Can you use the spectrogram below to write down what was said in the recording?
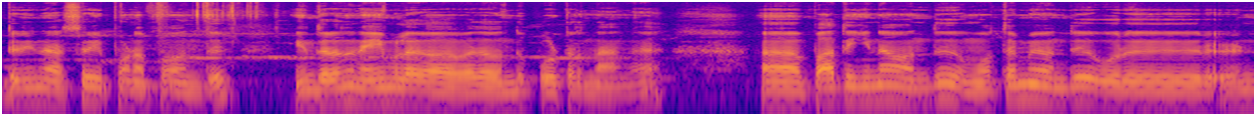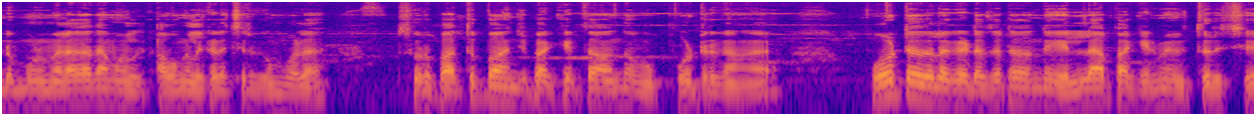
திடீர்னு நர்சரி போனப்போ வந்து இந்த வந்து நெய் மிளகா விதை வந்து போட்டிருந்தாங்க. ஆஹ் பார்த்தீங்கன்னா வந்து மொத்தமே வந்து ஒரு ரெண்டு மூணு மிளகா தான் அவங்களுக்கு அவங்களுக்கு கிடச்சிருக்கும் போல். ஸோ ஒரு பத்து பாஞ்சு பாக்கெட் தான் வந்து அவங்க போட்டிருக்காங்க. போட்டதில் கிட்டத்தட்ட வந்து எல்லா பாக்கெட்டுமே விற்றுருச்சு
